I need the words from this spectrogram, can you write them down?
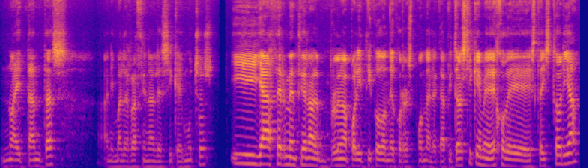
no hay tantas, animales racionales sí que hay muchos, y ya hacer mención al problema político donde corresponde en el capítulo. Así que me dejo de esta historia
